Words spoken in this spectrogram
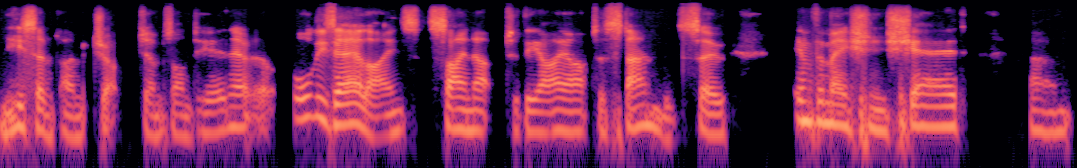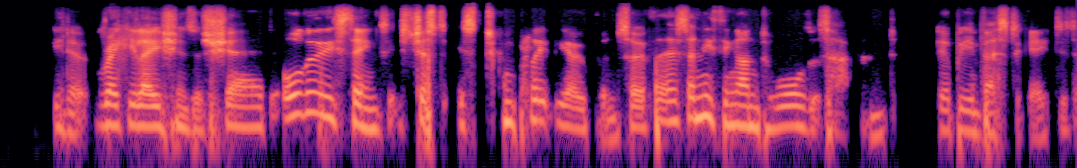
and he sometimes jumps onto here. Now, all these airlines sign up to the IATA standards, so information shared. Um, you know regulations are shared all of these things it's just it's completely open. So if there's anything untoward that's happened it'll be investigated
